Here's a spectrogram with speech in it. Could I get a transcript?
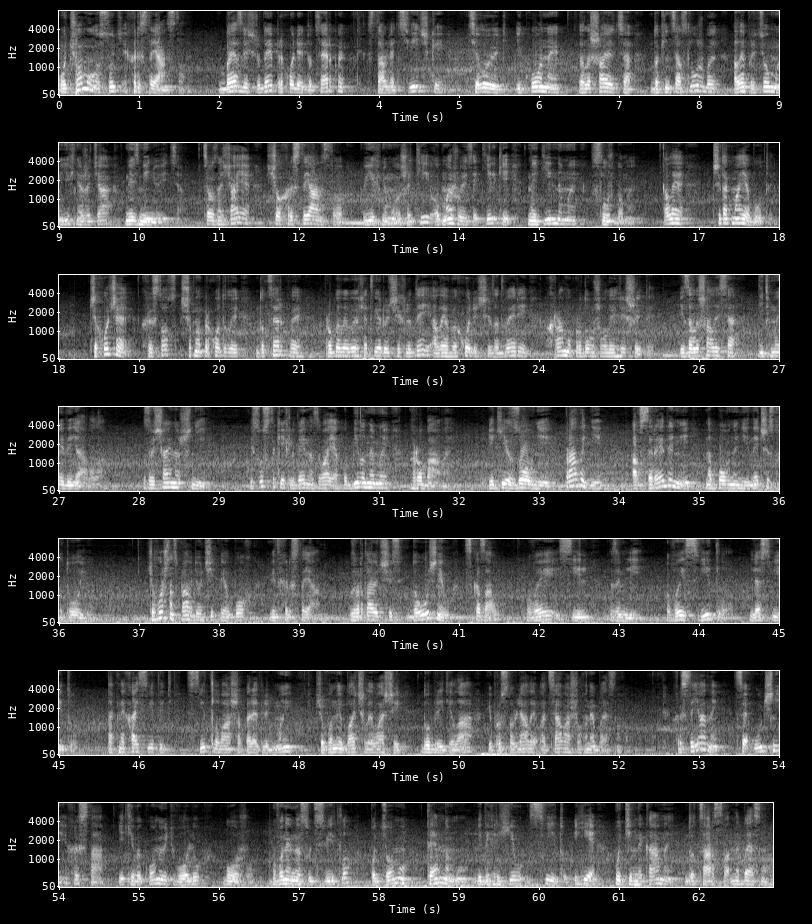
У чому суть християнства? Безліч людей приходять до церкви, ставлять свічки, цілують ікони, залишаються до кінця служби, але при цьому їхнє життя не змінюється. Це означає, що християнство в їхньому житті обмежується тільки недільними службами. Але чи так має бути? Чи хоче Христос, щоб ми приходили до церкви, робили вигляд віруючих людей, але виходячи за двері храму, продовжували грішити і залишалися дітьми диявола? Звичайно ж ні. Ісус таких людей називає побіленими гробами, які зовні праведні, а всередині наповнені нечистотою. Чого ж насправді очікує Бог від християн? Звертаючись до учнів, сказав: Ви сіль землі, ви світло для світу. Так нехай світить світло ваше перед людьми, щоб вони бачили ваші добрі діла і прославляли Отця вашого Небесного. Християни це учні Христа, які виконують волю Божу. Вони несуть світло по цьому темному від гріхів світу і є путівниками до Царства Небесного.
